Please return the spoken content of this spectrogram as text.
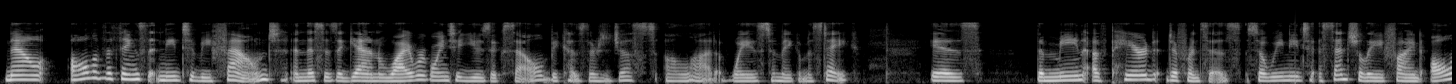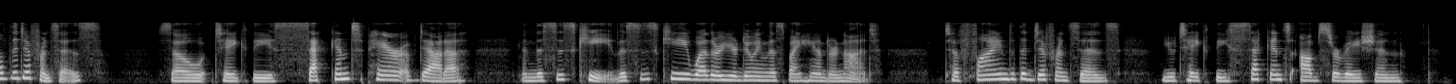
Now, all of the things that need to be found, and this is again why we're going to use Excel, because there's just a lot of ways to make a mistake, is the mean of paired differences. So we need to essentially find all of the differences. So take the second pair of data, and this is key. This is key whether you're doing this by hand or not. To find the differences, you take the second observation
